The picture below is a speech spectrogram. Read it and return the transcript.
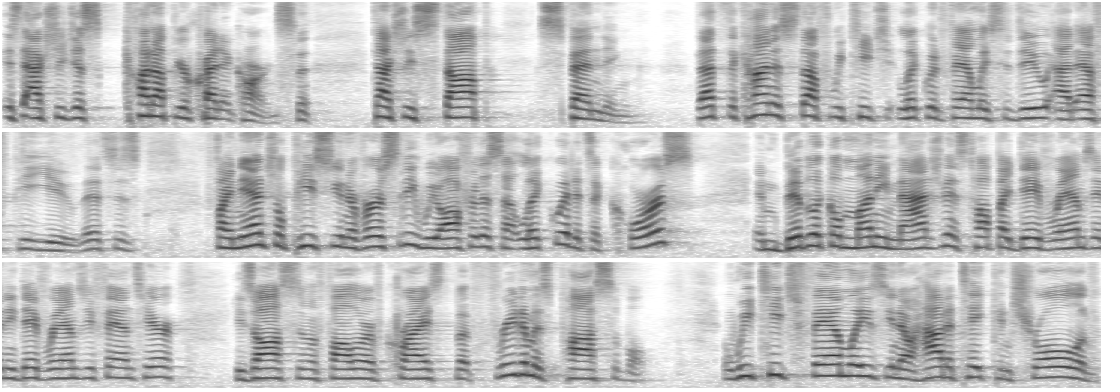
is to actually just cut up your credit cards, to actually stop spending. That's the kind of stuff we teach liquid families to do at FPU. This is Financial Peace University, we offer this at Liquid. It's a course in biblical money management. It's taught by Dave Ramsey. Any Dave Ramsey fans here? He's awesome, a follower of Christ, but freedom is possible. And we teach families, you know, how to take control of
